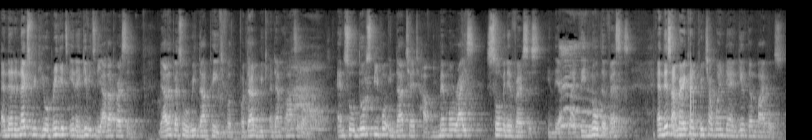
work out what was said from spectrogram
And then the next week, he will bring it in and give it to the other person. The other person will read that page for, for that week and then pass it on. And so those people in that church have memorized so many verses in there. Like they know the verses. And this American preacher went there and gave them Bibles.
